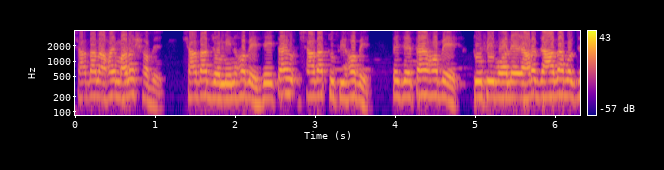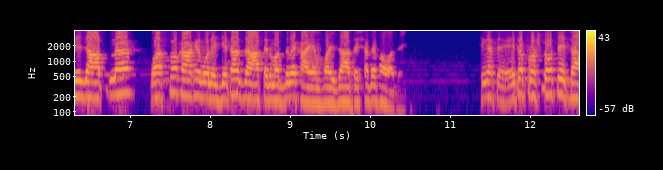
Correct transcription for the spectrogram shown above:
সাদা না হয় মানুষ হবে। সাদা জমিন হবে যেটা সাদা টুপি হবে। যেটা হবে, টুপি বলে, আরও যা যা বলছে জাত না ওয়াসফ কাকে বলে, যেটা জাতের মাধ্যমে কায়েম হয়, জাতের সাথে পাওয়া যায়। ঠিক আছে? এটা প্রশ্ন হচ্ছে এটা।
